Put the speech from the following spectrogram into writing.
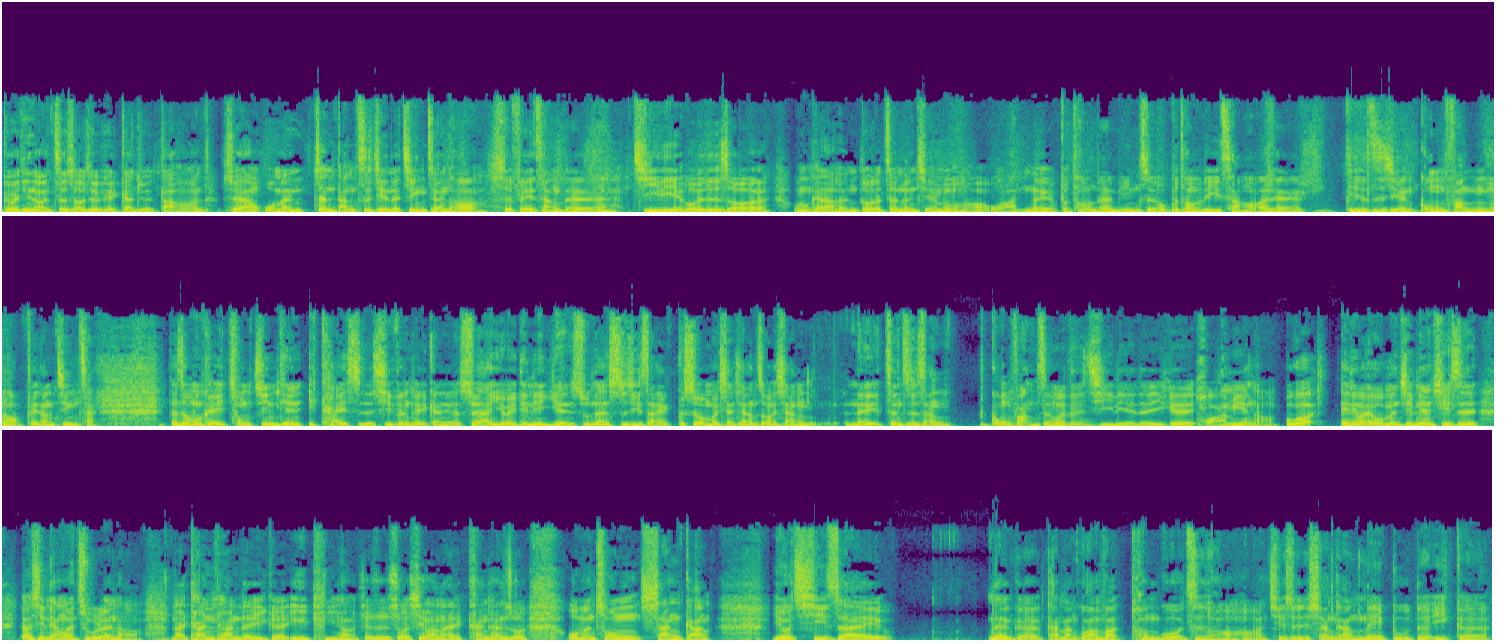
各位听众，这时候就可以感觉到哦，虽然我们政党之间的竞争哦是非常的激烈，或者是说我们看到很多的争论节目哈，哇，那个不同的名嘴或不同的立场哦，在彼此之间攻防哦非常精彩。但是我们可以从今天一开始的气氛可以感觉，虽然有一点点严肃，但实际上也不是我们想象中像那政治上。攻防这么的激烈的一个画面哦，不过 anyway，我们今天其实邀请两位主任哈来谈谈的一个议题哈，就是说希望来看看说我们从香港，尤其在。那个《港版国安法》通过之后，哈，其实香港内部的一个，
